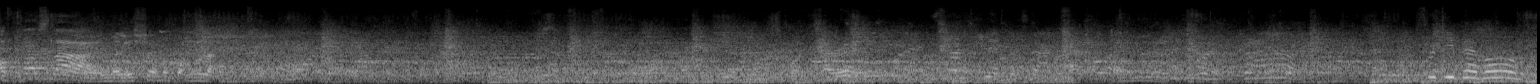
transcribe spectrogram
Of course lah, in Malaysia no pork no lard. Fruity Pebbles.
